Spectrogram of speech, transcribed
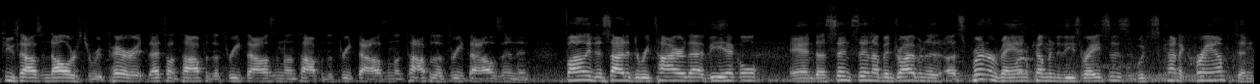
few thousand dollars to repair it, that's on top of the 3000 on top of the 3000 on top of the 3000 And finally decided to retire that vehicle and uh, since then, I've been driving a, a, Sprinter van coming to these races, which is kind of cramped, and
